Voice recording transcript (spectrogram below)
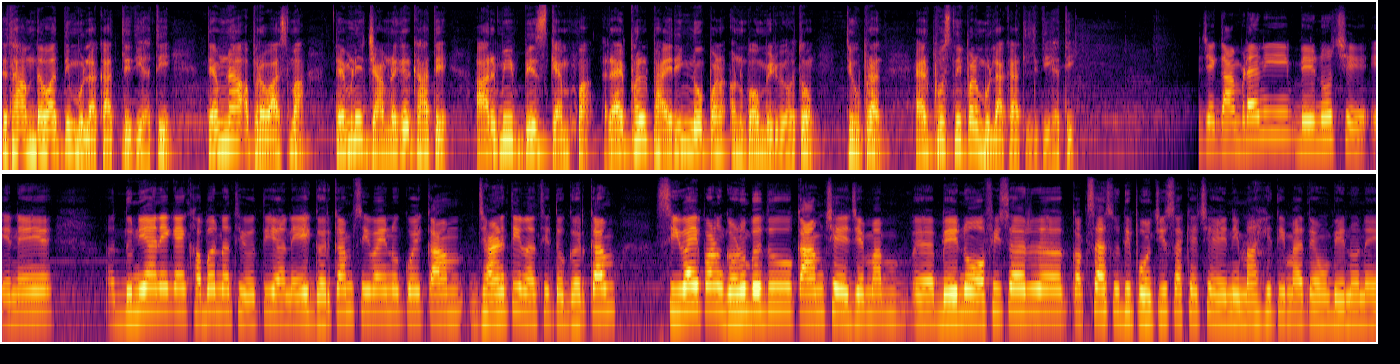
તથા અમદાવાદની મુલાકાત લીધી હતી. તેમના આ પ્રવાસમાં તેમણે જામનગર ખાતે આર્મી બેઝ કેમ્પમાં રાઇફલ ફાયરિંગનો પણ અનુભવ મેળવ્યો હતો. તે ઉપરાંત એરફોર્સની પણ મુલાકાત લીધી હતી. જે ગામડાની બહેનો છે, એને દુનિયાને કાંઈ ખબર નથી હોતી અને એ ઘરકામ સિવાયનું કોઈ કામ જાણતી નથી. તો ઘરકામ સિવાય પણ ઘણું બધું કામ છે જેમાં બેનો ઓફિસર કક્ષા સુધી પહોંચી શકે છે. એની માહિતી માટે હું બહેનોને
